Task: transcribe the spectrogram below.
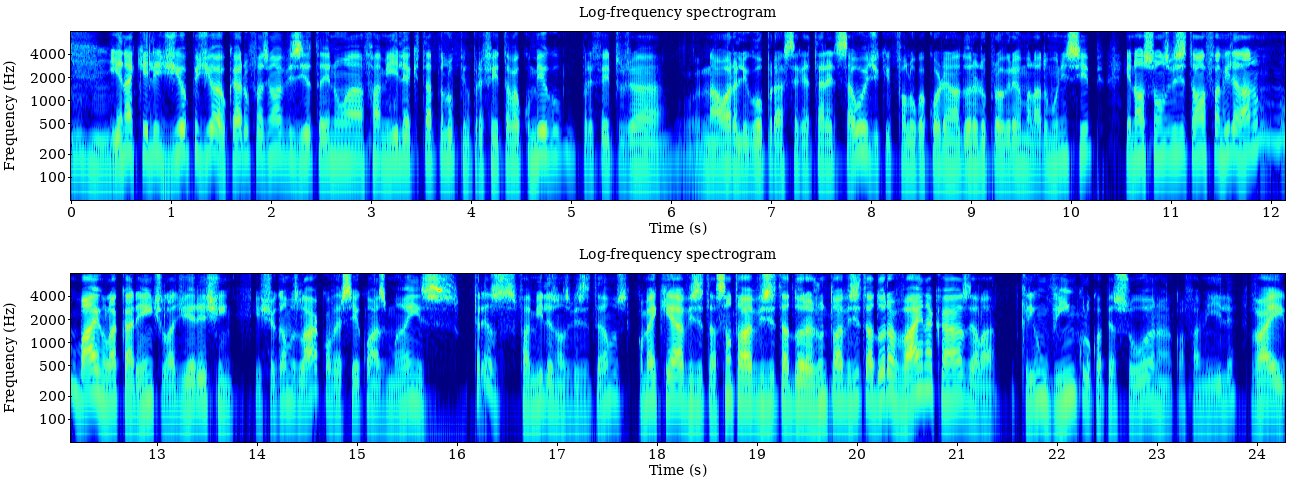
Uhum. E naquele dia eu pedi, ó, eu quero fazer uma visita aí numa família que está pelo PIN. O prefeito estava comigo, o prefeito já na hora ligou para a secretária de saúde, que falou com a coordenadora do programa lá do município, e nós fomos visitar uma família lá num, num bairro lá carente, lá de Erechim. E chegamos lá, conversei com as mães três famílias nós visitamos. Como é que é a visitação? Tava a visitadora junto, então a visitadora vai na casa, ela cria um vínculo com a pessoa, né, com a família, vai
